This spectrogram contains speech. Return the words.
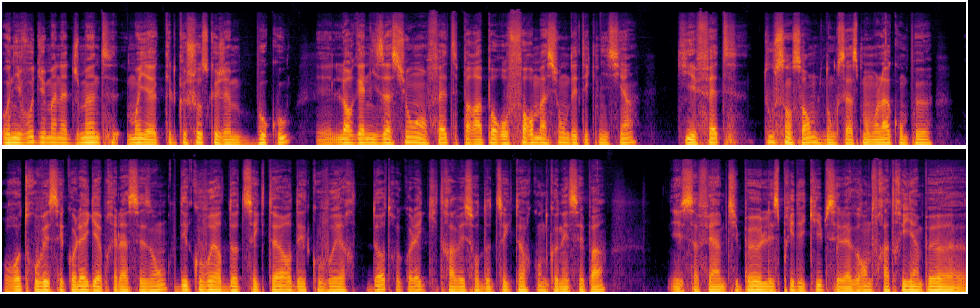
Au niveau du management, moi il y a quelque chose que j'aime beaucoup l'organisation en fait par rapport aux formations des techniciens qui est faite tous ensemble. Donc c'est à ce moment-là qu'on peut retrouver ses collègues après la saison, découvrir d'autres secteurs, découvrir d'autres collègues qui travaillent sur d'autres secteurs qu'on ne connaissait pas. Et ça fait un petit peu l'esprit d'équipe, c'est la grande fratrie un peu euh,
